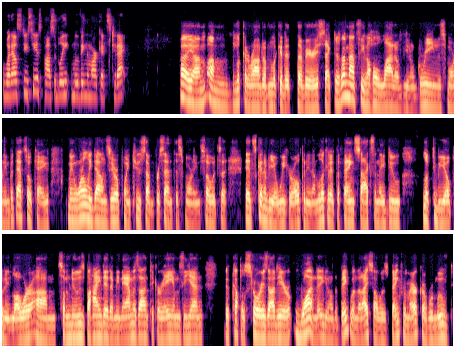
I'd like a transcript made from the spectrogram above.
what else do you see as possibly moving the markets today? Oh I'm I'm looking around. I'm looking at the various sectors. I'm not seeing a whole lot of you know green this morning, but that's okay. I mean, we're only down 0.27% this morning, so it's a it's going to be a weaker opening. I'm looking at the FANG stocks, and they do look to be opening lower. Um, some news behind it. I mean, Amazon ticker AMZN. A couple stories out here. One, you know, the big one that I saw was Bank of America removed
